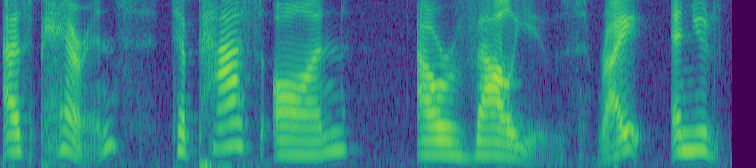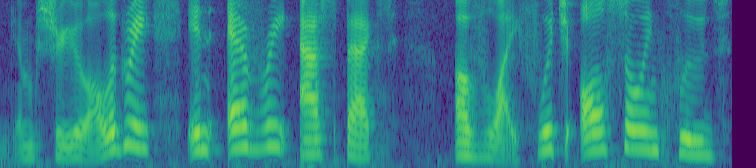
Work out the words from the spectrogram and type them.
as parents to pass on our values, right? And you I'm sure you all agree in every aspect of life, which also includes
